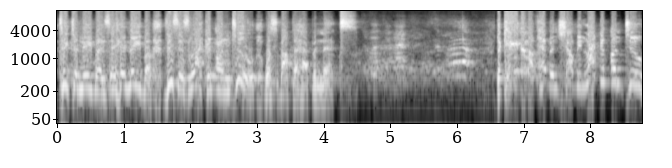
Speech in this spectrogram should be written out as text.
Take your neighbor and say, hey neighbor, this is likened unto what's about to happen next. The kingdom of heaven shall be likened unto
